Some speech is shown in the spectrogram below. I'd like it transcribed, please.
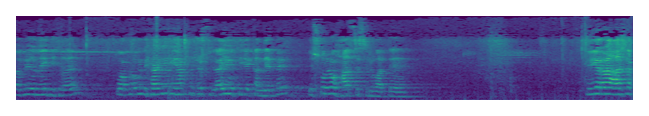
अभी वो नहीं दिख रहा है। तो आप लोग दिखाएँगे, यहाँ पे जो सिलाई होती है कंधे पे, इसको लोग हाथ से सिलवाते हैं। तो ये रहा आज का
